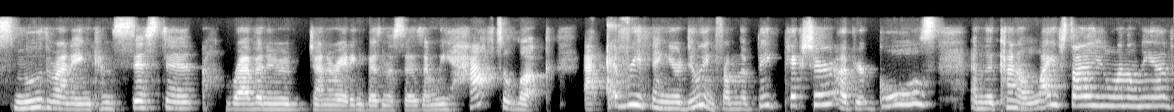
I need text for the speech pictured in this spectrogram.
smooth running, consistent revenue generating businesses. And we have to look at everything you're doing from the big picture of your goals and the kind of lifestyle you want to live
